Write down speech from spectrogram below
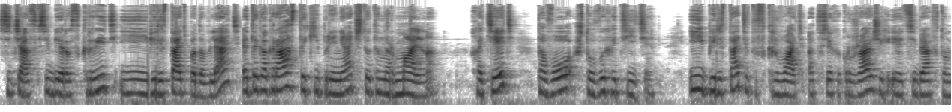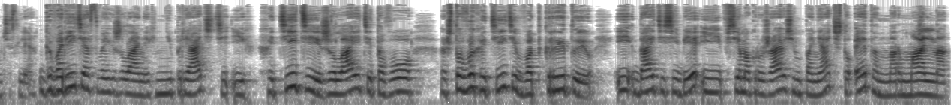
сейчас в себе раскрыть и перестать подавлять, это как раз-таки принять, что это нормально. Хотеть того, что вы хотите и перестать это скрывать от всех окружающих и от себя в том числе. Говорите о своих желаниях, не прячьте их. Хотите, желаете того, что вы хотите в открытую. И дайте себе и всем окружающим понять, что это нормально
